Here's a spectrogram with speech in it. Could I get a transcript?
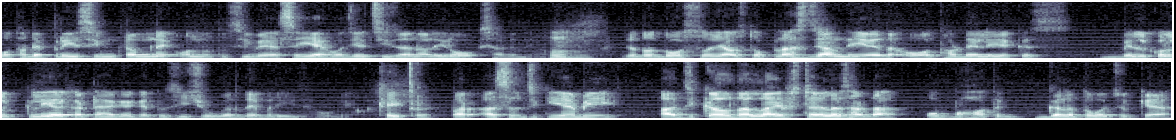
ਉਹ ਤੁਹਾਡੇ ਪ੍ਰੀ ਸਿੰਪਟਮ ਨੇ ਉਹਨੂੰ ਤੁਸੀਂ ਵੈਸੇ ਹੀ ਇਹੋ ਜਿਹੀਆਂ ਚੀਜ਼ਾਂ ਨਾਲ ਹੀ ਰੋਕ ਸਕਦੇ ਹੋ। ਹੂੰ ਜਦੋਂ 200 ਜਾਂ ਉਸ ਤੋਂ ਪਲੱਸ ਜਾਂਦੀ ਹੈ ਤਾਂ ਉਹ ਤੁਹਾਡੇ ਲਈ ਇੱਕ ਬਿਲਕੁਲ ਕਲੀਅਰ ਕੱਟ ਹੈਗਾ ਕਿ ਤੁਸੀਂ ਸ਼ੂਗਰ ਦੇ ਮਰੀਜ਼ ਹੋਗੇ। ਠੀਕ ਹੈ। ਪਰ ਅਸਲ 'ਚ ਕੀ ਹੈ ਵੀ ਅੱਜ ਕੱਲ ਦਾ ਲਾਈਫ ਸਟਾਈਲ ਹੈ ਸਾਡਾ ਉਹ ਬਹੁਤ ਗਲਤ ਹੋ ਚੁੱਕਿਆ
